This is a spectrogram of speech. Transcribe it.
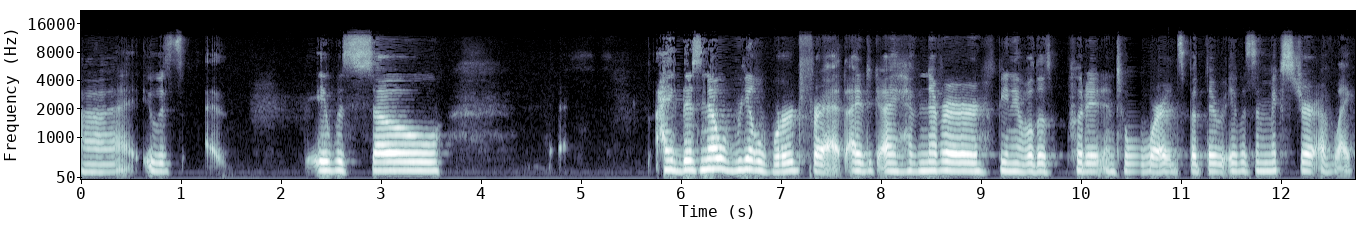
uh, it was it was so I, there's no real word for it. I, I have never been able to put it into words, but there it was a mixture of like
